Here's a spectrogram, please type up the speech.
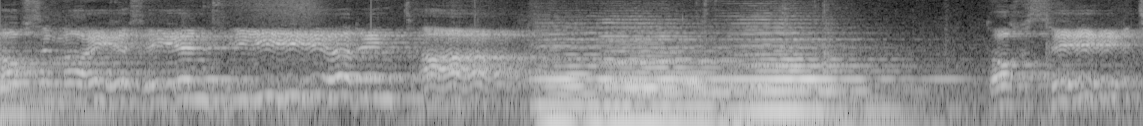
aufs Neue sehen wir den Tag. Doch seht,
